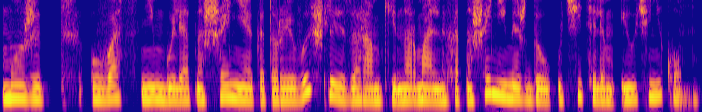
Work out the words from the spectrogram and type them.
Может, у вас с ним были отношения, которые вышли за рамки нормальных отношений между учителем и учеником?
